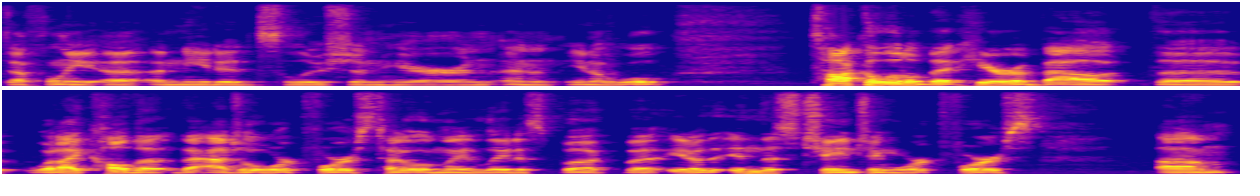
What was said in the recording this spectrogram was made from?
definitely a, a, needed solution here, and and you know we'll talk a little bit here about the what I call the the agile workforce title of my latest book, but you know in this changing workforce. Um,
